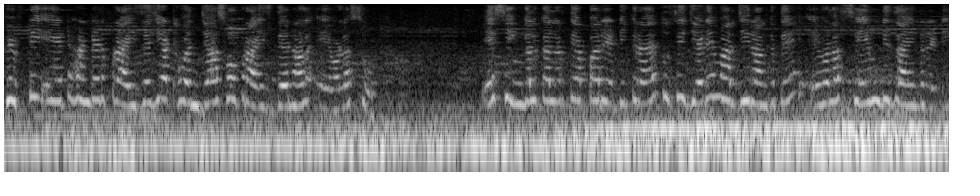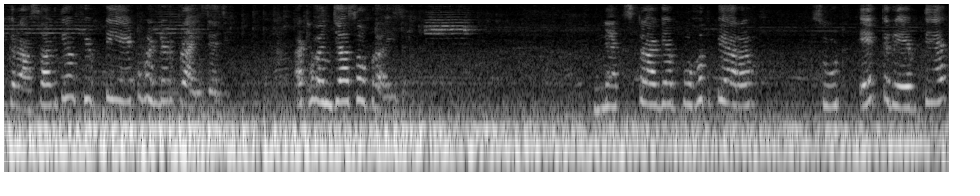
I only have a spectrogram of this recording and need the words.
5800 ਪ੍ਰਾਈਸ ਹੈ ਜੀ 5800 ਪ੍ਰਾਈਸ ਦੇ ਨਾਲ ਇਹ ਵਾਲਾ ਸੂਟ। ਇਹ ਸਿੰਗਲ ਕਲਰ ਤੇ ਆਪਾਂ ਰੈਡੀ ਕਰਾਇਆ। ਤੁਸੀਂ ਜਿਹੜੇ ਮਰਜ਼ੀ ਰੰਗ ਤੇ ਇਹ ਵਾਲਾ ਸੇਮ ਡਿਜ਼ਾਈਨ ਰੈਡੀ ਕਰਾ ਸਕਦੇ ਹੋ। 5800 ਪ੍ਰਾਈਸ ਹੈ ਜੀ 5800 ਪ੍ਰਾਈਸ ਹੈ। ਨੈਕਸਟ ਆ ਗਿਆ ਬਹੁਤ ਪਿਆਰਾ ਸੂਟ। ਇਹ ਕਰੇਬ ਤੇ ਹੈ।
